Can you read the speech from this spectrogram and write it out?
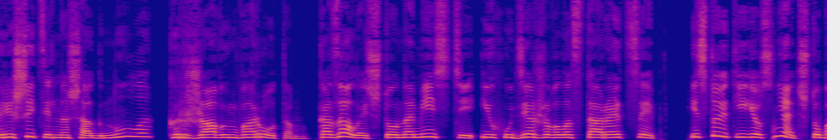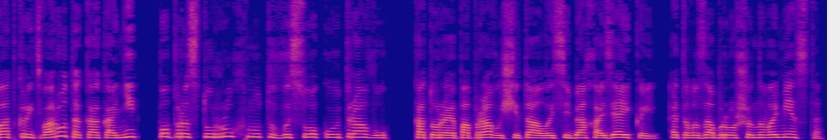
Решительно шагнула к ржавым воротам. Казалось, что на месте их удерживала старая цепь, и стоит ее снять, чтобы открыть ворота, как они попросту рухнут в высокую траву, которая по праву считала себя хозяйкой этого заброшенного места.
